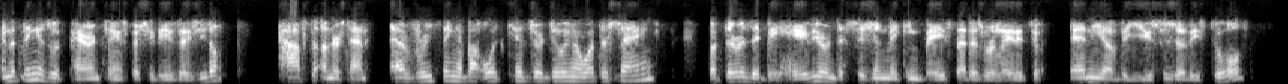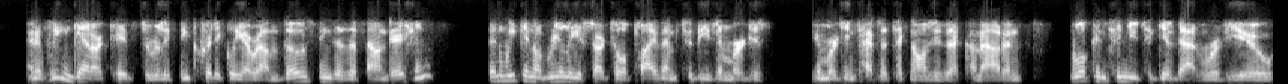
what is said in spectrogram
And the thing is with parenting, especially these days, you don't have to understand everything about what kids are doing or what they're saying, but there is a behavior and decision making base that is related to any of the usage of these tools. And if we can get our kids to really think critically around those things as a foundation, then we can really start to apply them to these emerges, emerging types of technologies that come out. And we'll continue to give that review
